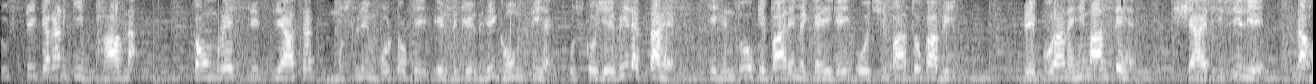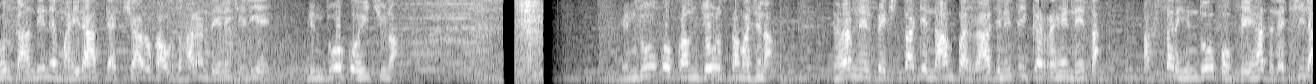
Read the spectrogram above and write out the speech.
तुष्टिकरण की भावना कांग्रेस की सियासत मुस्लिम वोटों के इर्द गिर्द ही घूमती है। उसको ये भी लगता है कि हिंदुओं के बारे में कही गई ओछी बातों का भी वे बुरा नहीं मानते हैं। शायद इसीलिए राहुल गांधी ने महिला अत्याचारों का उदाहरण देने के लिए हिंदुओं को ही चुना। हिंदुओं को कमज़ोर समझना, धर्मनिरपेक्षता के नाम पर राजनीति कर रहे नेता अक्सर हिंदुओं को बेहद लचीला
